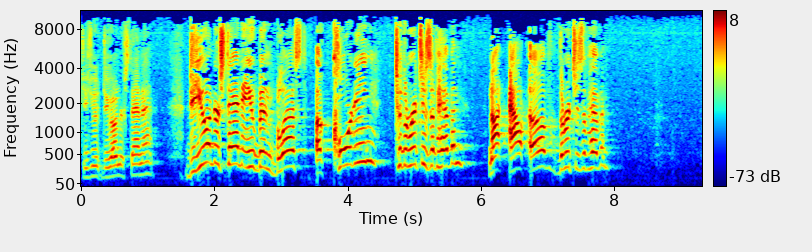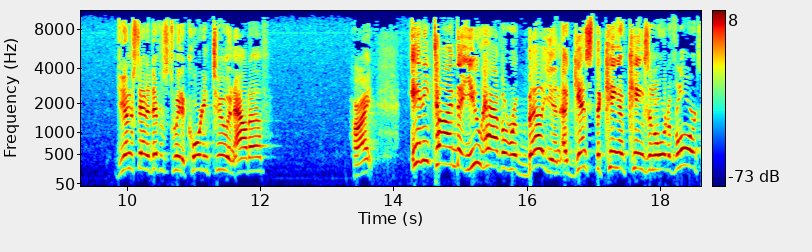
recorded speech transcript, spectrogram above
Do you, do you understand that? Do you understand that you've been blessed according to the riches of heaven, not out of the riches of heaven? Do you understand the difference between according to and out of? All right? Anytime that you have a rebellion against the King of Kings and Lord of Lords,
